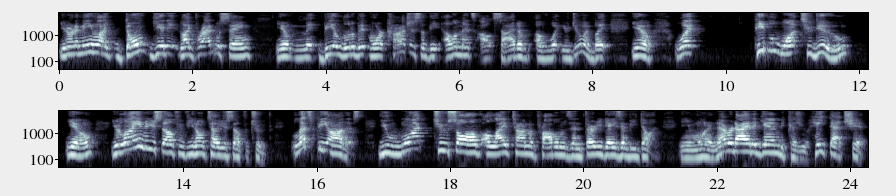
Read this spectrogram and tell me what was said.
You know what I mean? Like, don't get it, like Brad was saying, you know, be a little bit more conscious of the elements outside of, of what you're doing. But, you know, what people want to do, you know, you're lying to yourself if you don't tell yourself the truth. Let's be honest. You want to solve a lifetime of problems in 30 days and be done. And you want to never diet again because you hate that shit.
